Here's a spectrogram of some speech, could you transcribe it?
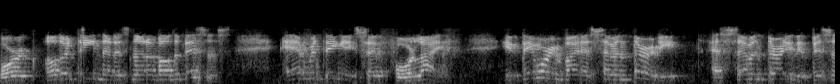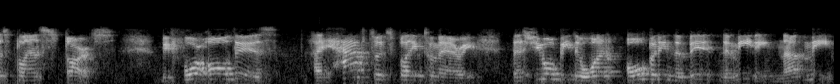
work, other things that is not about the business. Everything except 4Life. If they were invited at 7.30, at 7.30 the business plan starts. Before all this, I have to explain to Mary that she will be the one opening the, the meeting, not me.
